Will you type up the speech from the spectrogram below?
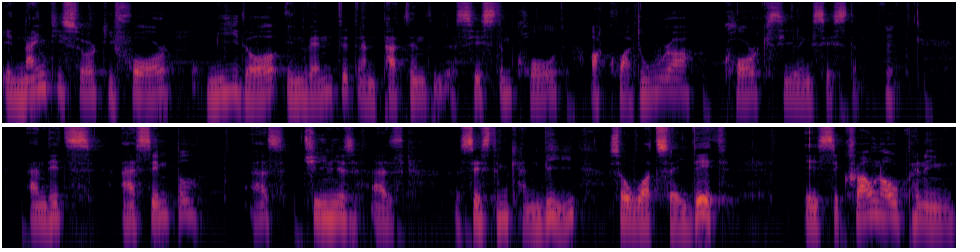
In 1934, Mido invented and patented a system called Aquadura cork sealing system. Hmm. And it's as simple, as genius as a system can be. So what they did is the crown opening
